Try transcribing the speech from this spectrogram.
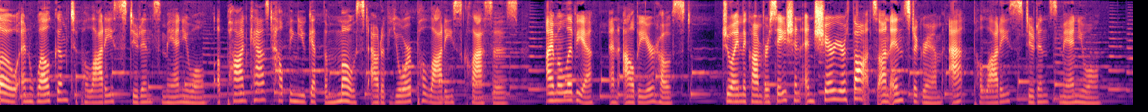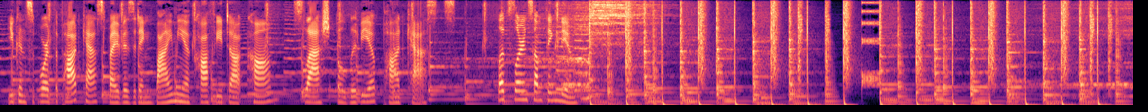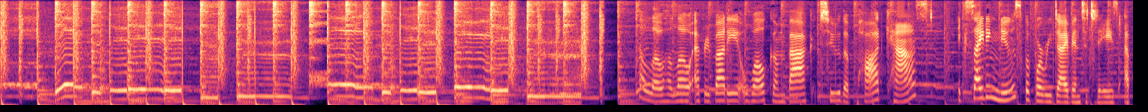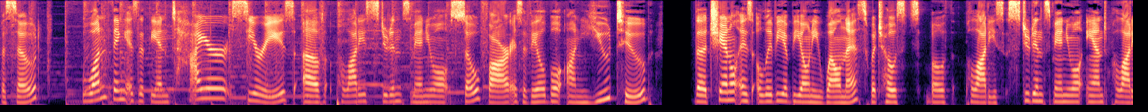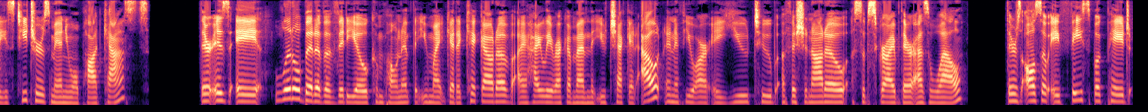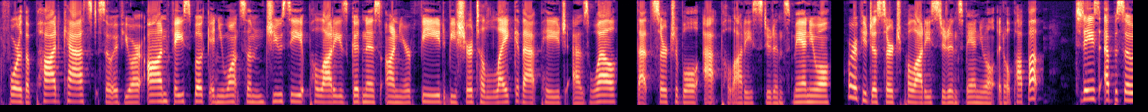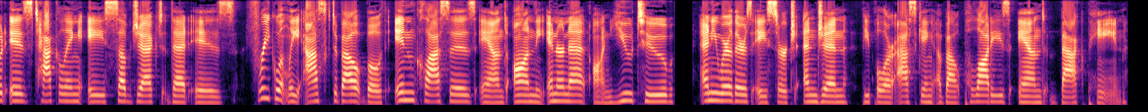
Hello, and welcome to Pilates Students Manual, a podcast helping you get the most out of your Pilates classes. I'm Olivia, and I'll be your host. Join the conversation and share your thoughts on Instagram at Pilates Students Manual. You can support the podcast by visiting buymeacoffee.com slash Olivia Podcasts. Let's learn something new. Hello, everybody. Welcome back to the podcast. Exciting news before we dive into today's episode. One thing is that the entire series of Pilates Students Manual so far is available on YouTube. The channel is Olivia Bioni Wellness, which hosts both Pilates Students Manual and Pilates Teachers Manual podcasts. There is a little bit of a video component that you might get a kick out of. I highly recommend that you check it out. And if you are a YouTube aficionado, subscribe there as well. There's also a Facebook page for the podcast. So if you are on Facebook and you want some juicy Pilates goodness on your feed, be sure to like that page as well. That's searchable at Pilates Students Manual. Or if you just search Pilates Students Manual, it'll pop up. Today's episode is tackling a subject that is frequently asked about both in classes and on the internet, on YouTube. Anywhere there's a search engine, people are asking about Pilates and back pain.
